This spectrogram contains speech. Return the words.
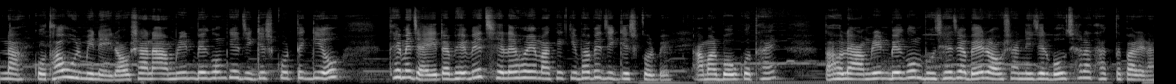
না, কোথাও উর্মি নেই। রওশান আমরিন বেগমকে জিজ্ঞেস করতে গিয়েও থেমে যায়, এটা ভেবে ছেলে হয়ে মাকে কীভাবে জিজ্ঞেস করবে? আমার বউ কোথায়? তাহলে আমরিন বেগম বুঝে যাবে রওশান নিজের বউ ছাড়া থাকতে পারে না।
